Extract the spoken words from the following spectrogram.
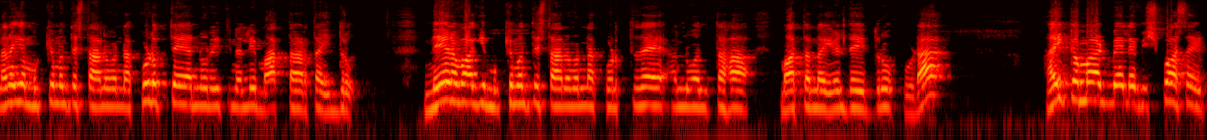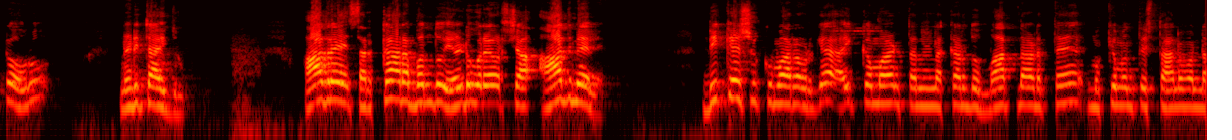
ನನಗೆ ಮುಖ್ಯಮಂತ್ರಿ ಸ್ಥಾನವನ್ನ ಕೊಡುತ್ತೆ ಅನ್ನೋ ರೀತಿಯಲ್ಲಿ ಮಾತನಾಡ್ತಾ ಇದ್ರು. ನೇರವಾಗಿ ಮುಖ್ಯಮಂತ್ರಿ ಸ್ಥಾನವನ್ನ ಕೊಡ್ತದೆ ಅನ್ನುವಂತಹ ಮಾತನ್ನ ಹೇಳದೇ ಇದ್ರೂ ಕೂಡ ಹೈಕಮಾಂಡ್ ಮೇಲೆ ವಿಶ್ವಾಸ ಇಟ್ಟು ಅವರು ನಡೀತಾ ಇದ್ರು. ಆದರೆ ಸರ್ಕಾರ ಬಂದು ಎರಡೂವರೆ ವರ್ಷ ಆದಮೇಲೆ ಡಿ ಕೆ ಶಿವಕುಮಾರ್ ಅವ್ರಿಗೆ ಹೈಕಮಾಂಡ್ ತನ್ನನ್ನು ಕರೆದು ಮಾತನಾಡುತ್ತೆ, ಮುಖ್ಯಮಂತ್ರಿ ಸ್ಥಾನವನ್ನ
